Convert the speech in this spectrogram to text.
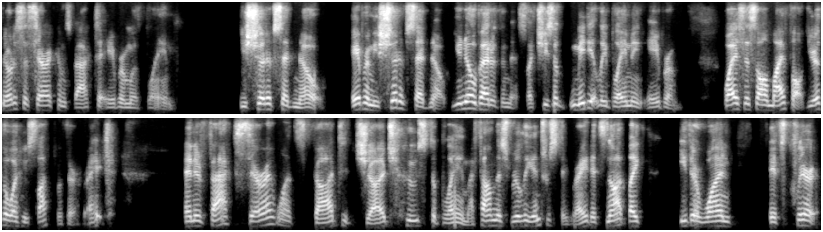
Notice that Sarah comes back to Abram with blame. You should have said no. Abram, you should have said no. You know better than this. Like she's immediately blaming Abram. Why is this all my fault? You're the one who slept with her, right? And in fact, Sarah wants God to judge who's to blame. I found this really interesting, right? It's not like either one, it's clear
